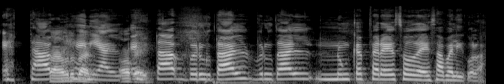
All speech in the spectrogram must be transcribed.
Está, Está brutal. genial. Está brutal, brutal. Nunca esperé eso de esa película.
